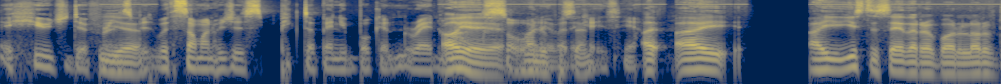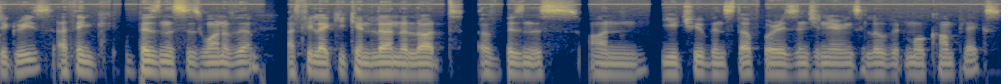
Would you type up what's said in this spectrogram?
a huge difference yeah. with someone who just picked up any book and read. Oh yeah, yeah, hundred percent. Yeah, I, I I used to say that about a lot of degrees. I think business is one of them. I feel like you can learn a lot of business on YouTube and stuff, whereas engineering is a little bit more complex.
